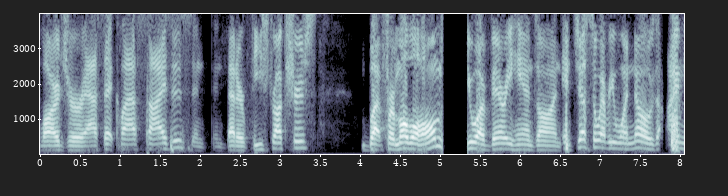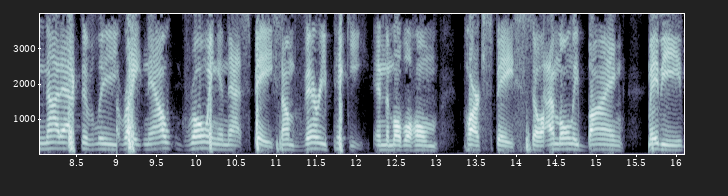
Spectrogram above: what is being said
larger asset class sizes and, and better fee structures. But for mobile homes, you are very hands on. And just so everyone knows, I'm not actively right now growing in that space. I'm very picky in the mobile home park space. So I'm only buying maybe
